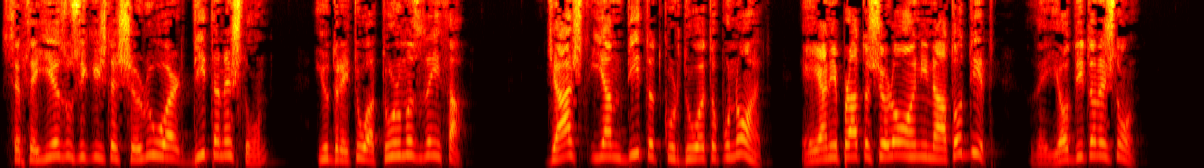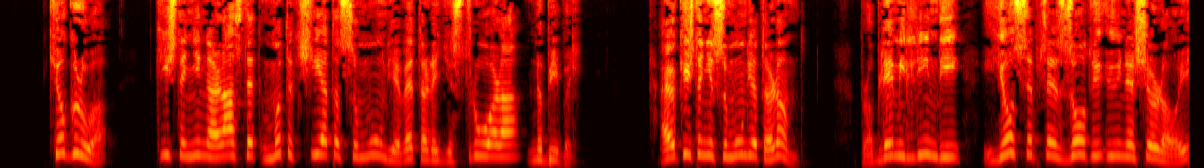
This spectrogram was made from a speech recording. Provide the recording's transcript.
sepse Jezusi kishte shëruar ditën e shtunë, iu drejtua turmës dhe i tha, Gjashtë janë ditët kur duhet të punohet, ejani pra të shëroheni në ato ditë dhe jo ditën e shtunë. Kjo grua kishte një nga rastet më të këqija të sëmundjeve të regjistruara në Bibël. Ajo kishte një sëmundje të rëndë. Problemi lindi jo sepse Zoti ynë e shëroi,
